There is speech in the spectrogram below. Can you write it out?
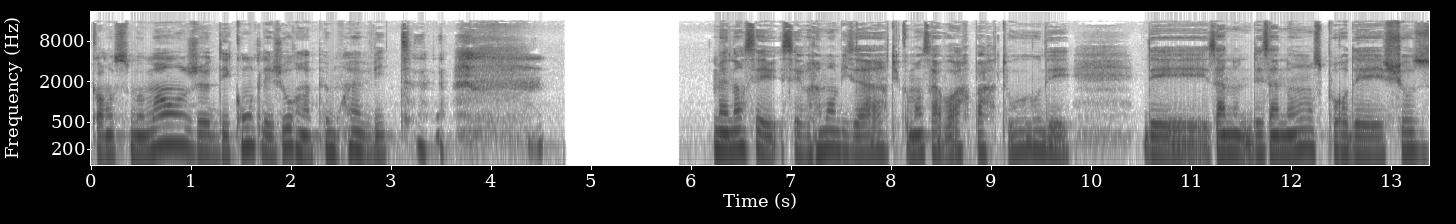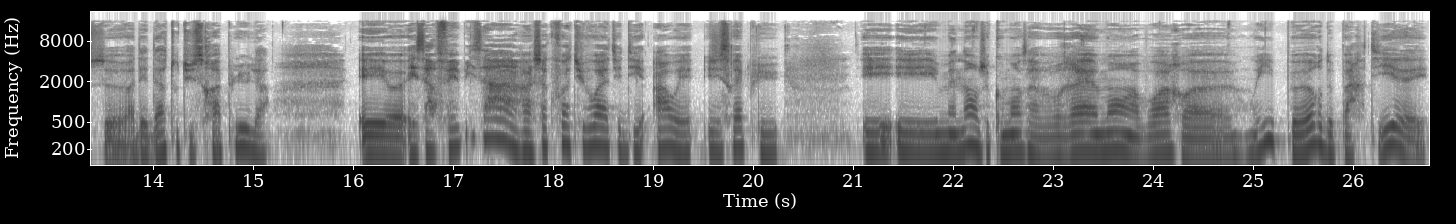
qu'en ce moment, je décompte les jours un peu moins vite. Maintenant, c'est vraiment bizarre. Tu commences à voir partout des, des, des annonces pour des choses euh, à des dates où tu seras plus là. Et, euh, et ça fait bizarre. À chaque fois, tu vois, tu te dis, ah ouais, j'y serai plus. Et, et, maintenant, je commence à vraiment avoir, euh, oui, peur de partir. Et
